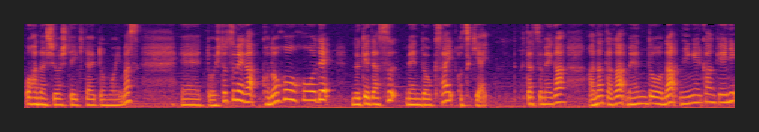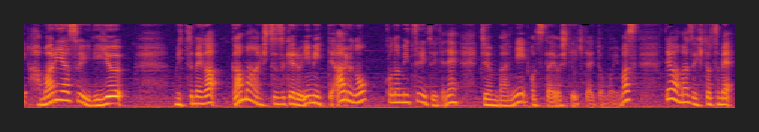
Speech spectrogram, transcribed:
お話をしていきたいと思います。えー、っと、1つ目が、この方法で抜け出す面倒くさいお付き合い。2つ目が、あなたが面倒な人間関係にはまりやすい理由。3つ目が、我慢し続ける意味ってあるの？この3つについてね、順番にお伝えをしていきたいと思います。ではまず1つ目、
